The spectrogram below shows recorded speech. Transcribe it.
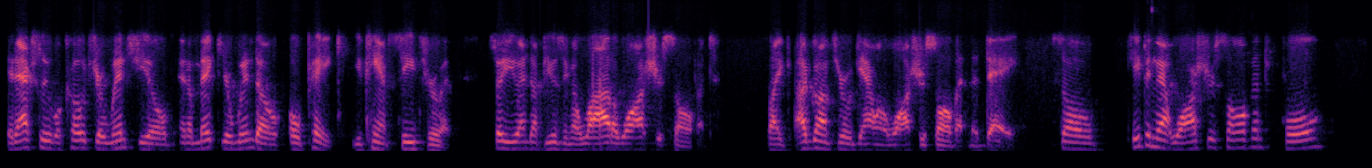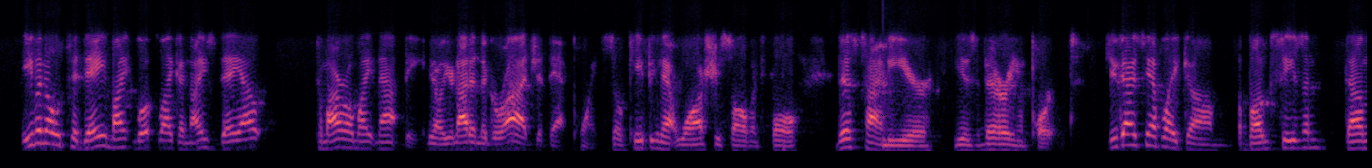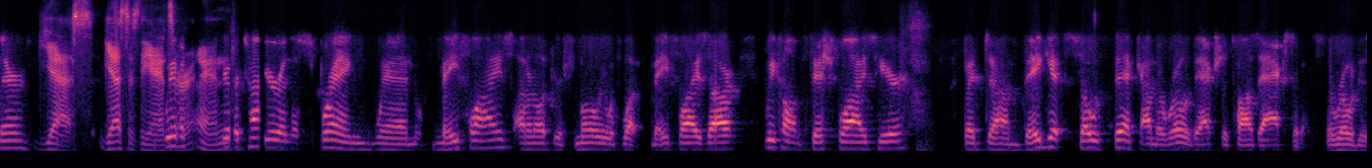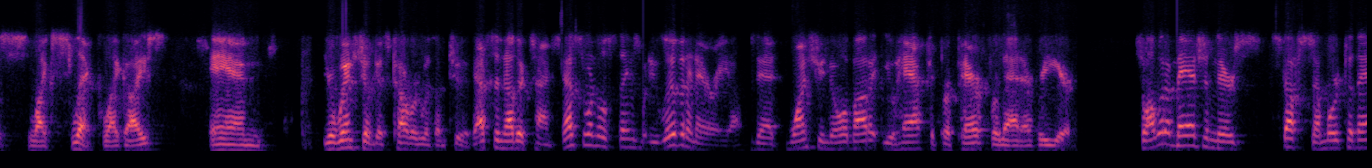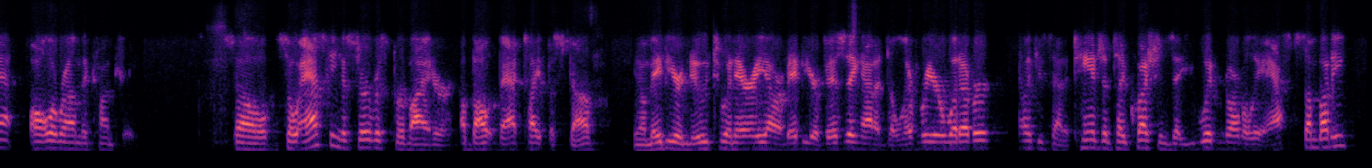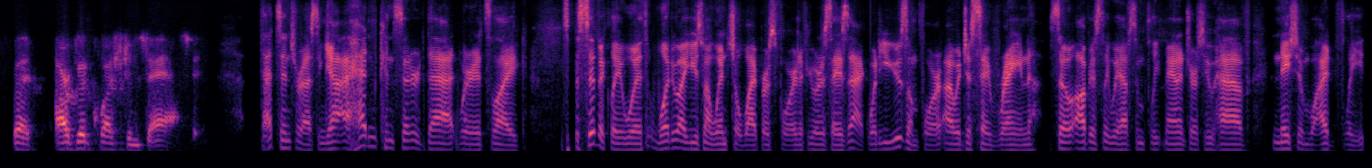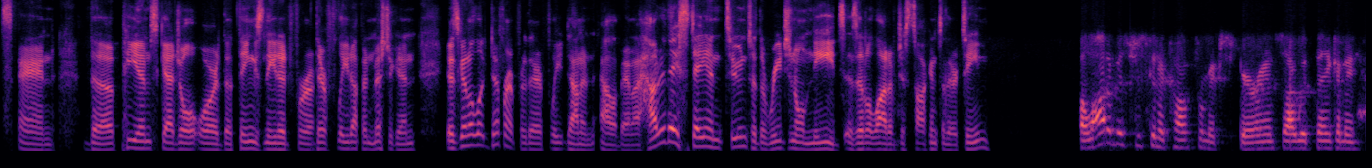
it actually will coat your windshield and it'll make your window opaque. You can't see through it. So you end up using a lot of washer solvent. Like I've gone through a gallon of washer solvent in a day. So keeping that washer solvent full, even though today might look like a nice day out, tomorrow might not be. You know, you're not in the garage at that point. So keeping that washer solvent full this time of year is very important. Do you guys have like um, a bug season down there? Yes, yes is the answer. We have, a, and we have a time here in the spring when mayflies. I don't know if you're familiar with what mayflies are. We call them fish flies here, but um, they get so thick on the road they actually cause accidents. The road is like slick, like ice, and your windshield gets covered with them too. That's another time. That's one of those things when you live in an area that once you know about it, you have to prepare for that every year. So I would imagine there's stuff similar to that all around the country. So so asking a service provider about that type of stuff, you know, maybe you're new to an area or maybe you're visiting on a delivery or whatever, like you said, a tangent type questions that you wouldn't normally ask somebody, but are good questions to ask. That's interesting. Yeah, I hadn't considered that where it's like specifically with what do I use my windshield wipers for? And if you were to say, Zach, what do you use them for? I would just say rain. So obviously we have some fleet managers who have nationwide fleets and the PM schedule or the things needed for their fleet up in Michigan is going to look different for their fleet down in Alabama. How do they stay in tune to the regional needs? Is it a lot of just talking to their team? A lot of it's just going to come from experience, I would think. I mean,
